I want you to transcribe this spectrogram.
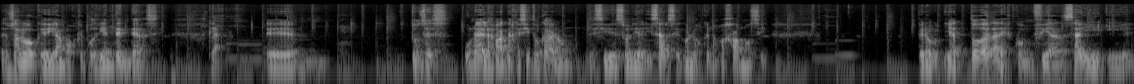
Eso es algo que digamos que podría entenderse. Claro. Eh, entonces, una de las bandas que sí tocaron decide solidarizarse con los que nos bajamos y pero ya toda la desconfianza y,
